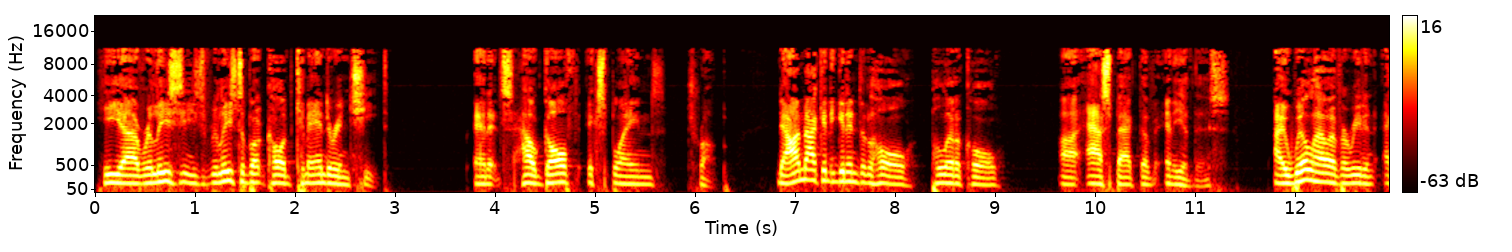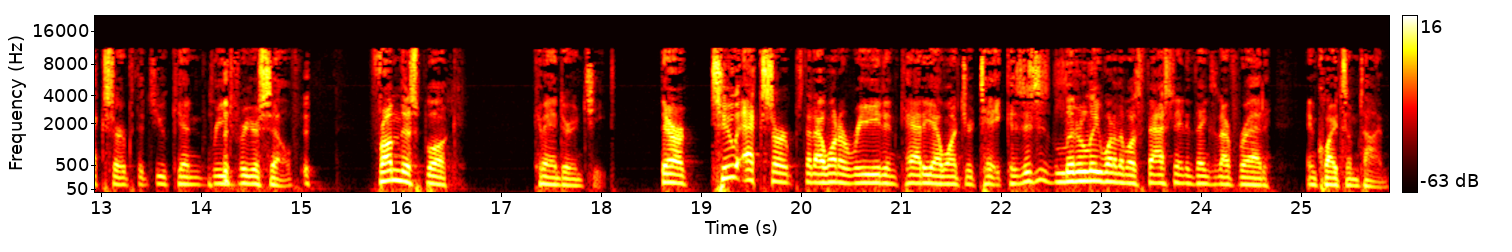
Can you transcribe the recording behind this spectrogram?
He uh, released he's released a book called Commander in Cheat, and it's how golf explains Trump. Now, I'm not going to get into the whole political uh, aspect of any of this. I will, however, read an excerpt that you can read for yourself from this book, Commander in Cheat. There are two excerpts that I want to read, and Caddy, I want your take because this is literally one of the most fascinating things that I've read in quite some time.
